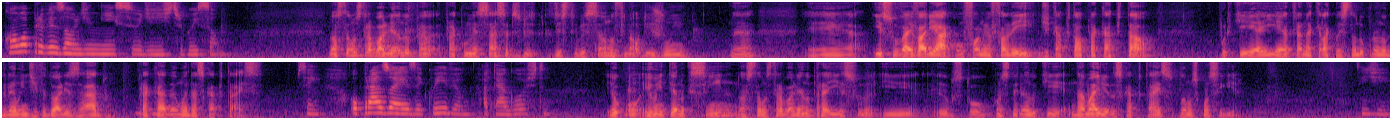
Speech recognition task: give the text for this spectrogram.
Qual a previsão de início de distribuição? Nós estamos trabalhando para começar essa distribuição no final de junho. Né? É, isso vai variar, conforme eu falei, de capital para capital, porque aí entra naquela questão do cronograma individualizado para uhum. cada uma das capitais. Sim. O prazo é execuível até agosto? Eu, eu entendo que sim, nós estamos trabalhando para isso e eu estou considerando que na maioria das capitais vamos conseguir. Entendi.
